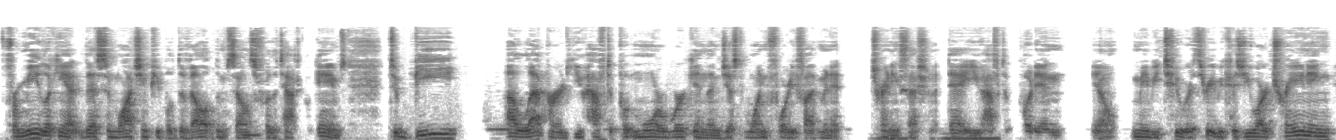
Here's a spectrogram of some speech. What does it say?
for me, looking at this and watching people develop themselves for the tactical games, to be a leopard, you have to put more work in than just one 45 minute training session a day. You have to put in, you know, maybe two or three because you are training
